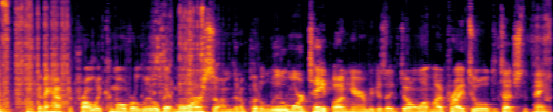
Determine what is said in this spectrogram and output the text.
I'm gonna have to probably come over a little bit more, so I'm gonna put a little more tape on here because I don't want my pry tool to touch the paint.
